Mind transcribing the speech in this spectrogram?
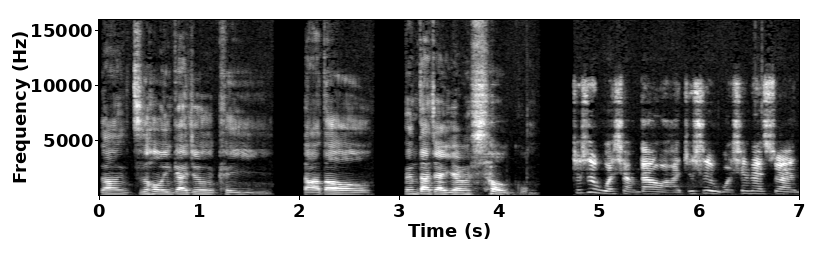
这样之后应该就可以达到跟大家一样的效果。就是我想到啊，就是我现在虽然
